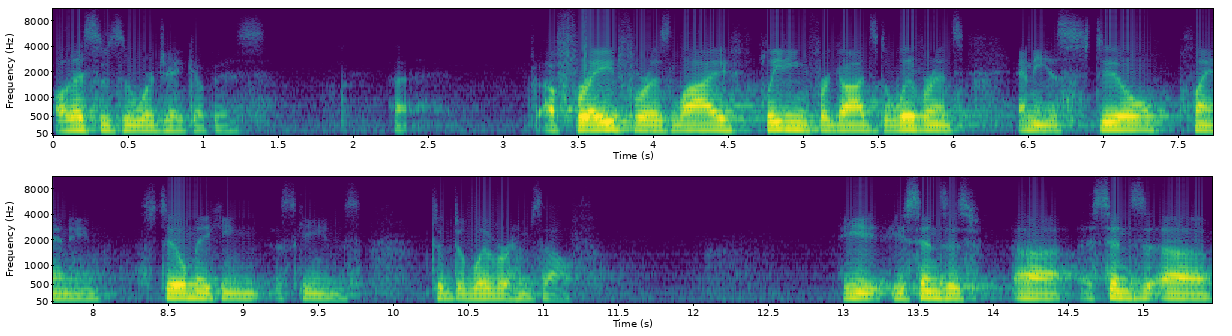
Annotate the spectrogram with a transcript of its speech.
Oh, this is where Jacob is. Uh, afraid for his life, pleading for God's deliverance, and he is still planning, still making schemes to deliver himself. He, he sends, his, uh, sends uh,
